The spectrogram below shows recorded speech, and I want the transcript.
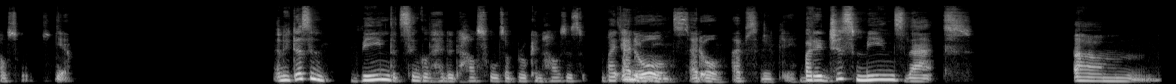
households. Yeah. And it doesn't mean that single headed households are broken houses by At any all. means. At all. Absolutely. But it just means that um,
